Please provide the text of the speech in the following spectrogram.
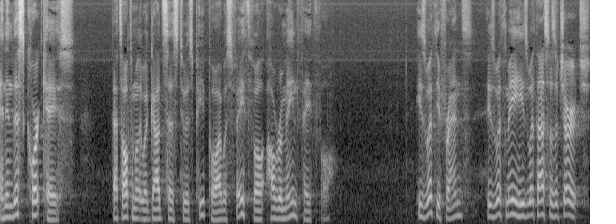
And in this court case, that's ultimately what God says to his people I was faithful, I'll remain faithful. He's with you, friends. He's with me. He's with us as a church.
